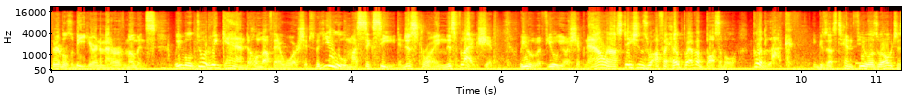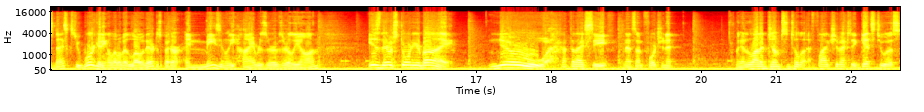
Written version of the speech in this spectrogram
The rebels will be here in a matter of moments. We will do what we can to hold off their warships, but you must succeed in destroying this flagship. We will refuel your ship now, and our stations will offer help wherever possible. Good luck. He gives us 10 fuel as well, which is nice, because we were getting a little bit low there, despite our amazingly high reserves early on. Is there a store nearby? No, not that I see. That's unfortunate. We got a lot of jumps until the flagship actually gets to us,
